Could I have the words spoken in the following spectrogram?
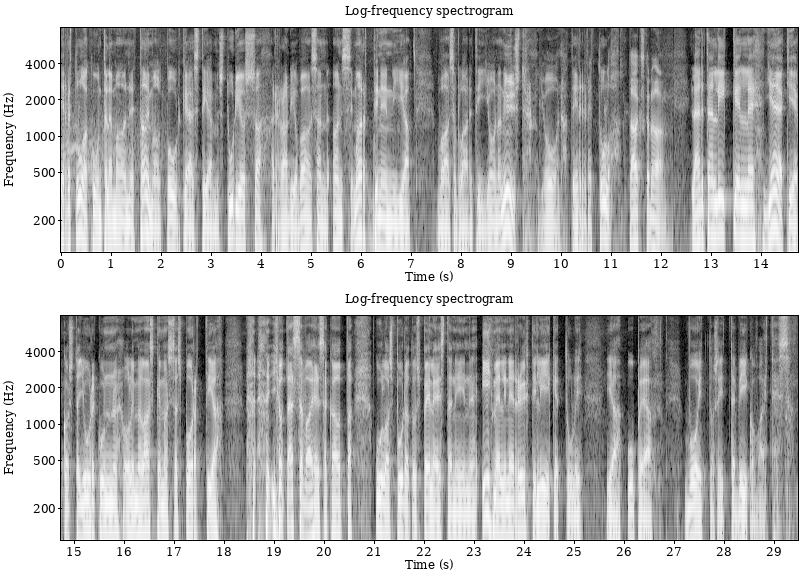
Tervetuloa kuuntelemaan Time Out podcastia studiossa Radio Vaasan Anssi Marttinen ja Vaasabladetin Joona Nyström. Joona, tervetuloa. Tack ska du ha. Lähdetään liikkeelle jääkiekosta juuri kun olimme laskemassa sporttia jo tässä vaiheessa kautta ulos pudotuspeleistä, niin ihmeellinen ryhtiliike tuli ja upea voitto sitten viikonvaihteessa.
